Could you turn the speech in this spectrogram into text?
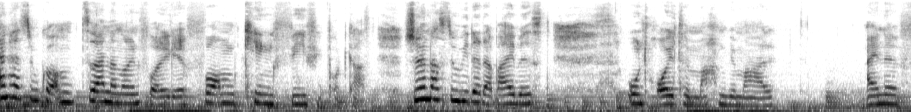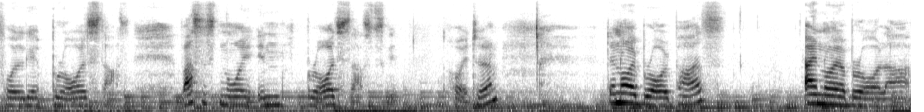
Ein herzlich willkommen zu einer neuen Folge vom King Fifi Podcast. Schön, dass du wieder dabei bist. Und heute machen wir mal eine Folge Brawl Stars. Was ist neu in Brawl Stars heute? Der neue Brawl Pass, ein neuer Brawler,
